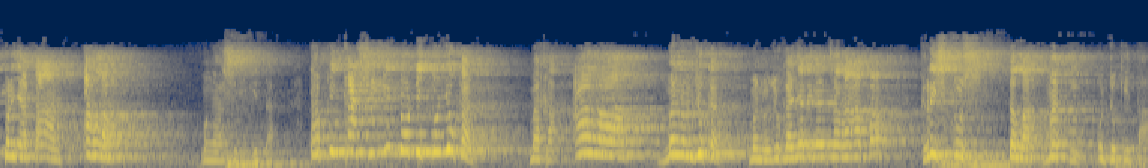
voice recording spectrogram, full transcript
pernyataan Allah mengasihi kita. Tapi kasih itu ditunjukkan. Maka Allah menunjukkan. Menunjukkannya dengan cara apa? Kristus telah mati untuk kita.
